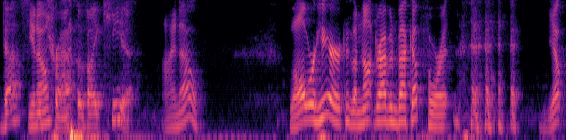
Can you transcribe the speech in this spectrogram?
That's You the know? trap of IKEA. I know. While we're here, because I'm not driving back up for it. Yep.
